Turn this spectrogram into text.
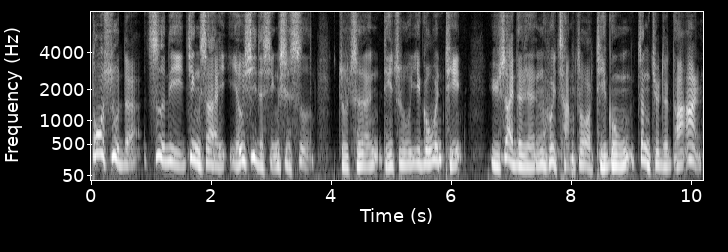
多数的智力竞赛游戏的形式是，主持人提出一个问题，与赛的人会抢着提供正确的答案，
